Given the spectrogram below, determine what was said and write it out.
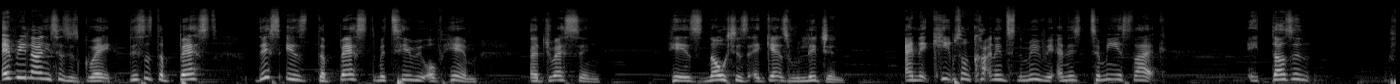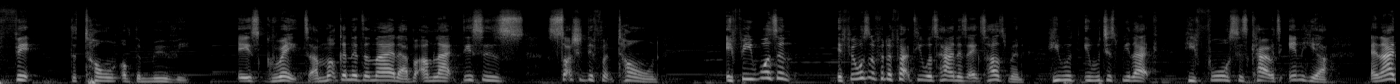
Every line he says is great. This is the best. This is the best material of him addressing his notions against religion, and it keeps on cutting into the movie. And to me, it's like it doesn't fit the tone of the movie. It's great. I'm not gonna deny that, but I'm like, this is such a different tone. If he wasn't, if it wasn't for the fact he was Hannah's ex-husband, he would it would just be like he forced his character in here, and I,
